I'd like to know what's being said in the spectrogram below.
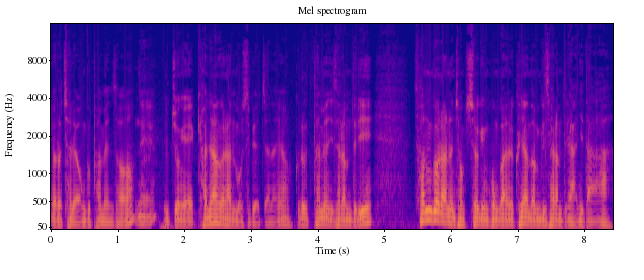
여러 차례 언급하면서 네. 일종의 겨냥을 한 모습이었잖아요. 그렇다면 이 사람들이 선거라는 정치적인 공간을 그냥 넘길 사람들이 아니다라는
